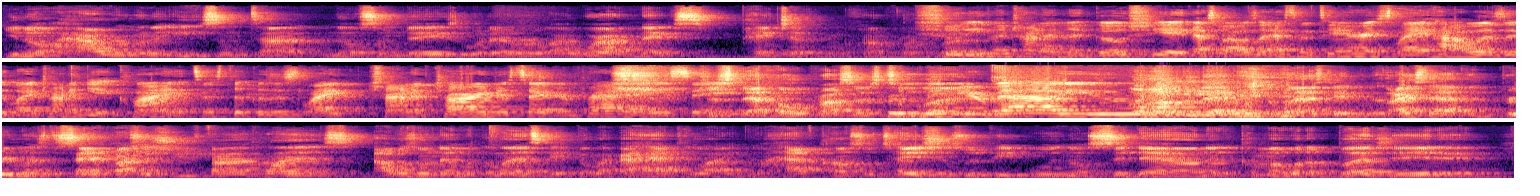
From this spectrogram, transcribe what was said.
you know how we're going to eat sometime, you know, some days or whatever. Like, where our next paycheck to come from. Shoot, even trying to negotiate. That's why I was asking Terrence, like, how is it like trying to get clients and stuff? Because it's like trying to charge a certain price and just that whole process too. Like, your value. Going through that with the landscaping, because I used to have pretty much the same process you find clients. I was on that with the landscaping. Like I had to like you know, have consultations with people, you know, sit down and come up with a budget and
